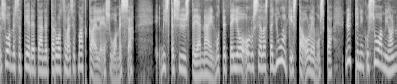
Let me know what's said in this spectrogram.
Suomessa tiedetään, että ruotsalaiset matkailee Suomessa, mistä syystä ja näin, mutta ei ole ollut sellaista julkista olemusta. Nyt niin kuin Suomi on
